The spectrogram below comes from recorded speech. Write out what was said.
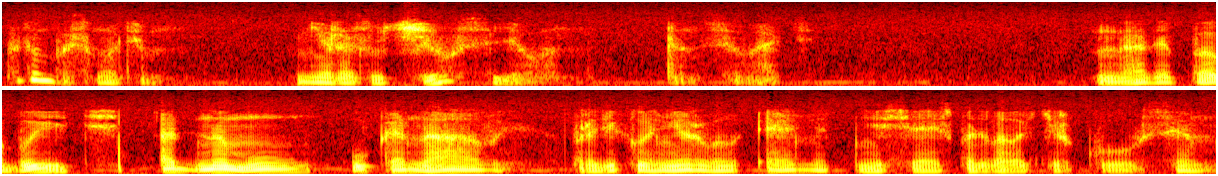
Потом посмотрим, не разучился ли он танцевать. «Надо побыть одному у канавы», — продекламировал Эммет, неся из подвала кирку. Сэм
